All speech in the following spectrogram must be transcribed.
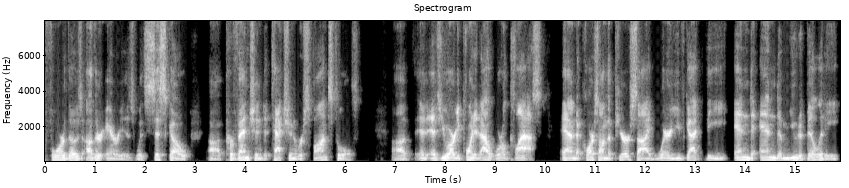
for those other areas with Cisco uh, prevention, detection, response tools. Uh, as you already pointed out, world class. And of course, on the Pure side, where you've got the end to end immutability,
